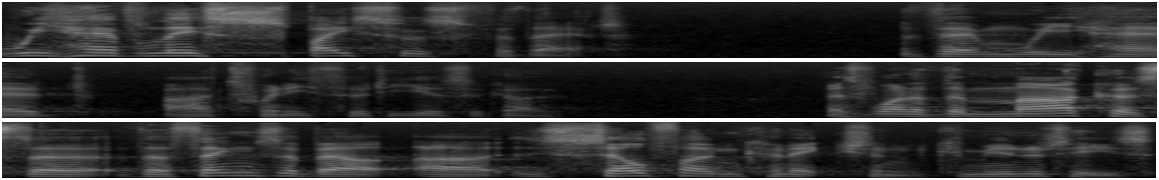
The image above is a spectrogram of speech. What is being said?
We have less spaces for that than we had uh, 20, 30 years ago. As one of the markers, the, the things about uh, cell phone connection communities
